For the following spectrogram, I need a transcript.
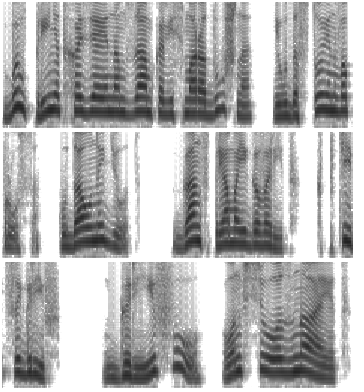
Был принят хозяином замка весьма радушно и удостоен вопроса, куда он идет. Ганс прямо и говорит, к птице Гриф. Грифу? Он все знает.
